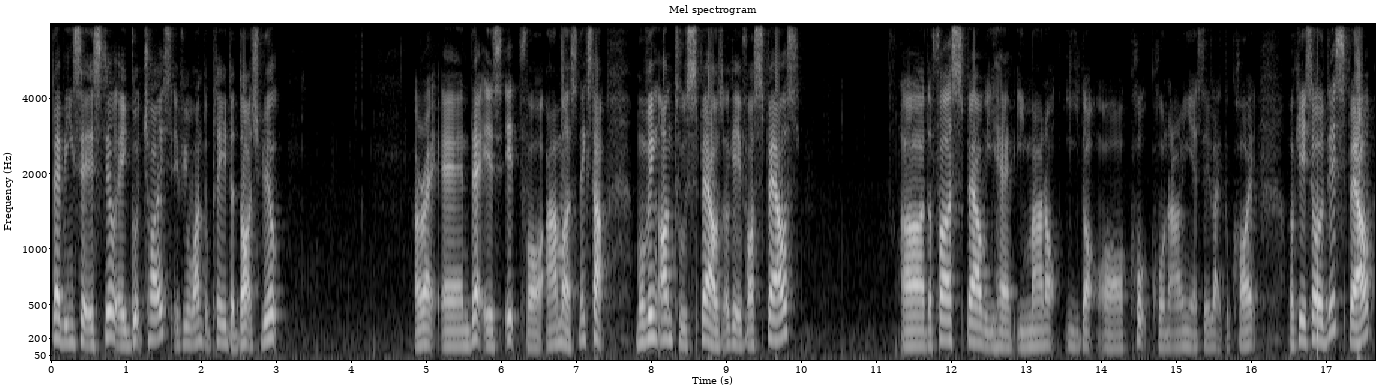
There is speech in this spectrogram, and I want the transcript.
that being said, it's still a good choice if you want to play the dodge build. Alright, and that is it for armors. Next up, moving on to spells. Okay, for spells, uh, the first spell we have Imanok Edok or Code Konami as they like to call it. Okay, so this spell,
